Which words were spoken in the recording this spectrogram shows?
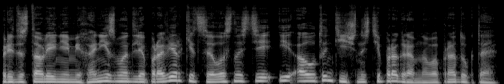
Предоставление механизма для проверки целостности и аутентичности программного продукта.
